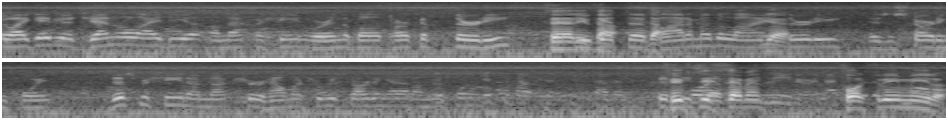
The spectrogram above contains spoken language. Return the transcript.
So I gave you a general idea on that machine. We're in the ballpark of 30. 30 You get the that- bottom of the line. Yeah. 30 is a starting point. This machine, I'm not sure how much are we starting at on this one. It's about 57. 57 For three meter. That's for three small- meter.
